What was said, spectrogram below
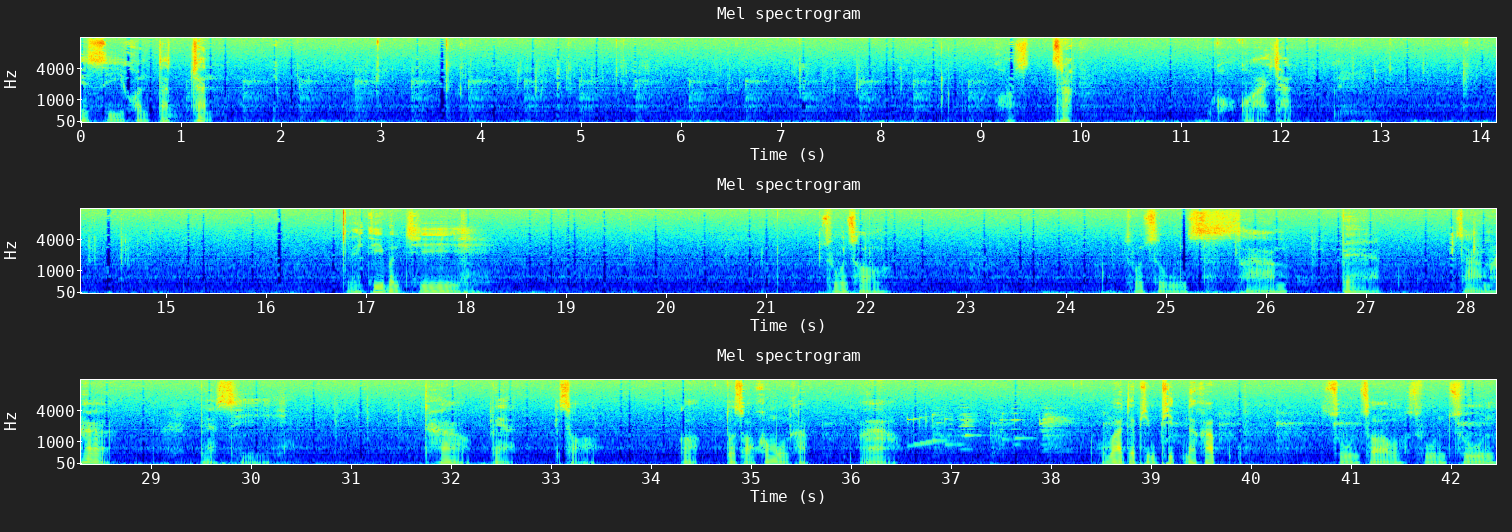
ESC Construction คอนสตรักขอก็ให้ชัด เลขที่บัญชี 02 003 8 35 แปดสี่เก้าแปดสองก็ตรวจสอบข้อมูลครับ อ้าว ผมอาจจะพิมพ์ผิดนะครับศูนย์สองศูนย์ศูนย์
